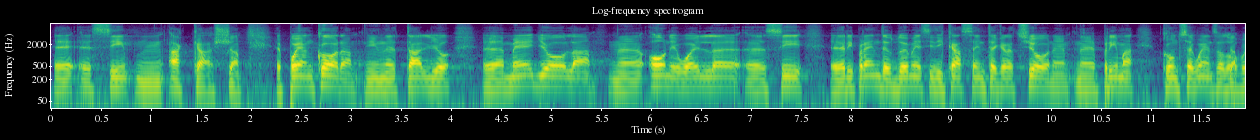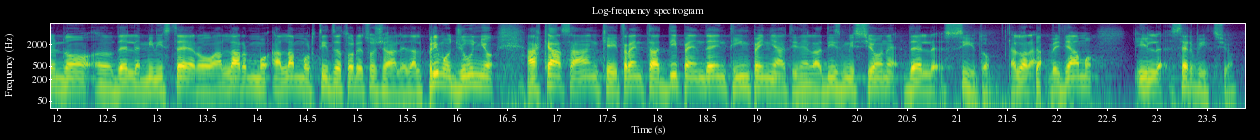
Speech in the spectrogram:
e, e si mh, accascia. E poi ancora in taglio eh, medio la eh, Honeywell eh, si eh, riprende due mesi di cassa integrazione, eh, prima conseguenza dopo il no del del Ministero all'ammortizzatore sociale. Dal 1 giugno a casa anche i 30 dipendenti impegnati nella dismissione del sito. Allora, vediamo il servizio.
